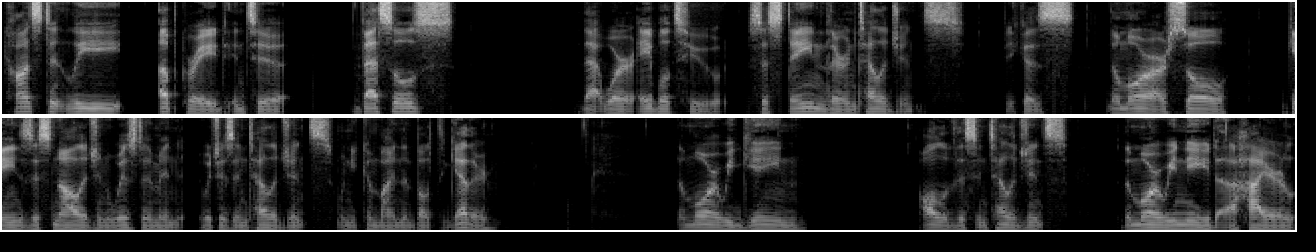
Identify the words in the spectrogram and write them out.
constantly upgrade into vessels that were able to sustain their intelligence because the more our soul gains this knowledge and wisdom and which is intelligence when you combine them both together the more we gain all of this intelligence the more we need a higher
